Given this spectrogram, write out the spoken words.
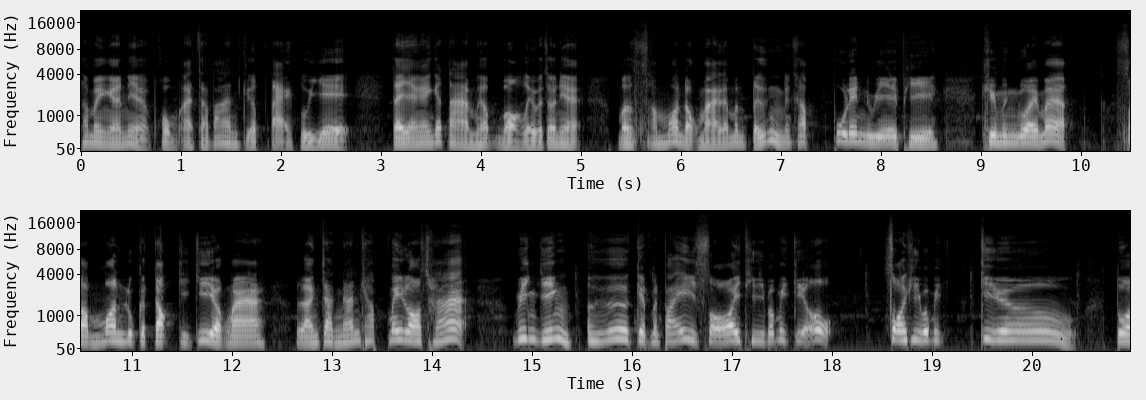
ถ้าไม่งั้นเนี่ยผมอาจจะบ้านเกือบแตกตุยเย่ แต่ยังไงก็ตามครับบอกเลยว่าเจ้าเนี่ย มันซัมมอนออกมาแล้วมันตึงนะครับ ผู้เล่น VIP คือมึงรวยมากซัมมอนลูกกระจอกกิกกี้ออกมา หลังจากนั้นครับไม่รอช้า วิ่งยิง เออ เก็บมันไปซอยทีบะหมี่เกี๊ยวซอยทีบะหมี่เกี๊ยว ตัว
